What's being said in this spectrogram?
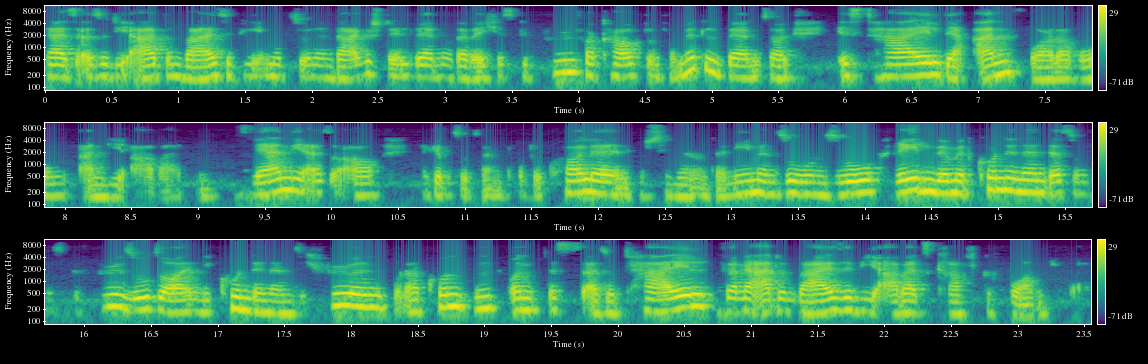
Da ist also die Art und Weise, wie Emotionen dargestellt werden oder welches Gefühl verkauft und vermittelt werden soll, ist Teil der Anforderungen an die Arbeiten. Das lernen die also auch. Da gibt es sozusagen Protokolle in verschiedenen Unternehmen. So und so reden wir mit Kundinnen das und das Gefühl, so sollen die Kundinnen sich fühlen oder Kunden. Und das ist also Teil von der Art und Weise, wie Arbeitskraft geformt wird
